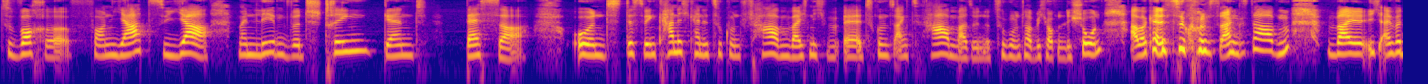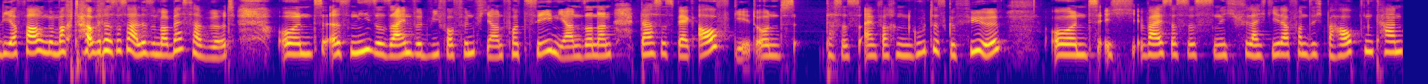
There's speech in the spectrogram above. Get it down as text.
zu Woche, von Jahr zu Jahr. Mein Leben wird stringent besser. Und deswegen kann ich keine Zukunft haben, weil ich nicht äh, Zukunftsangst haben. Also in der Zukunft habe ich hoffentlich schon, aber keine Zukunftsangst haben, weil ich einfach die Erfahrung gemacht habe, dass es alles immer besser wird. Und es nie so sein wird wie vor fünf Jahren, vor zehn Jahren, sondern dass es bergauf geht. Und das ist einfach ein gutes Gefühl. Und ich weiß, dass es nicht vielleicht jeder von sich behaupten kann,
